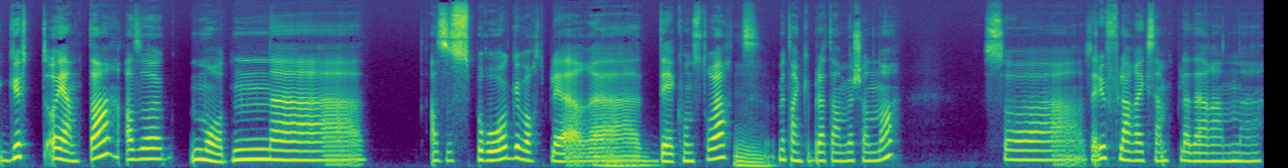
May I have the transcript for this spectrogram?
gutt og jente, altså måten eh, Altså språket vårt blir eh, dekonstruert Mm. med tanke på dette med kjønn nå. Så, så er det jo flere eksempler der en, eh,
